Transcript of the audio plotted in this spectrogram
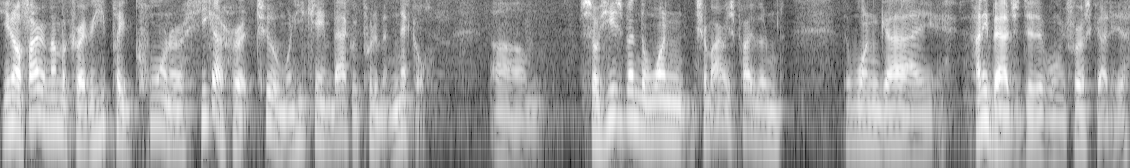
You know, if I remember correctly, he played corner. He got hurt too, and when he came back, we put him at nickel. Um, so he's been the one. Chamarri's probably been the one guy. Honey Badger did it when we first got here,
